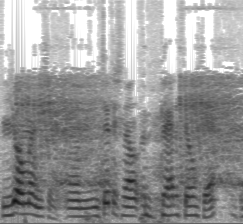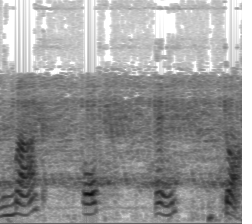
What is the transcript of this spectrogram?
Yo mensen, ehm, dit is nou een derde filmpje. Ik maak op één dag.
